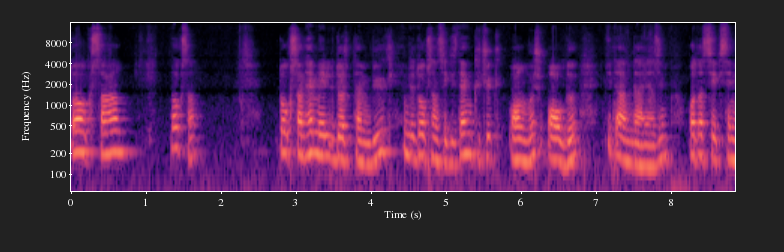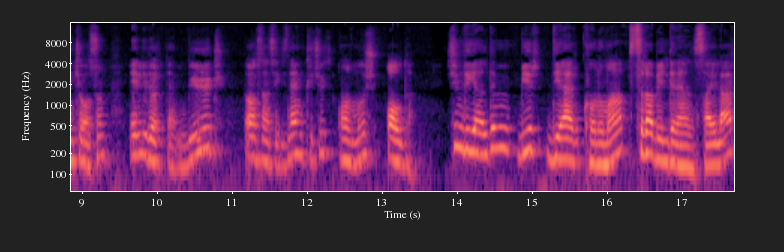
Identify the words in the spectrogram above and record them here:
90 90 90 hem 54'ten büyük hem de 98'den küçük olmuş oldu. Bir tane daha yazayım. O da 82 olsun. 54'ten büyük 98'den küçük olmuş oldu. Şimdi geldim bir diğer konuma sıra bildiren sayılar.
